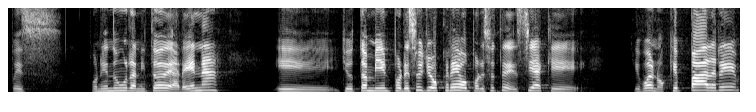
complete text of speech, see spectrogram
pues poniendo un granito de arena. Eh, yo también, por eso yo creo, por eso te decía que, que, bueno, qué padre,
